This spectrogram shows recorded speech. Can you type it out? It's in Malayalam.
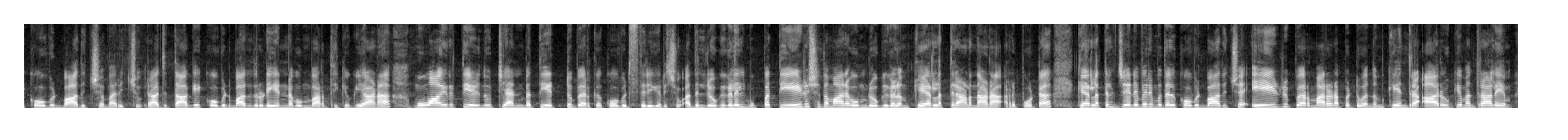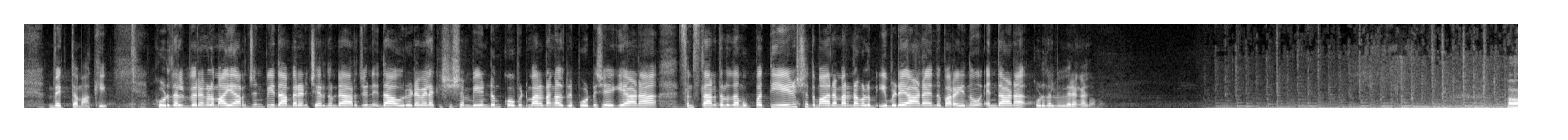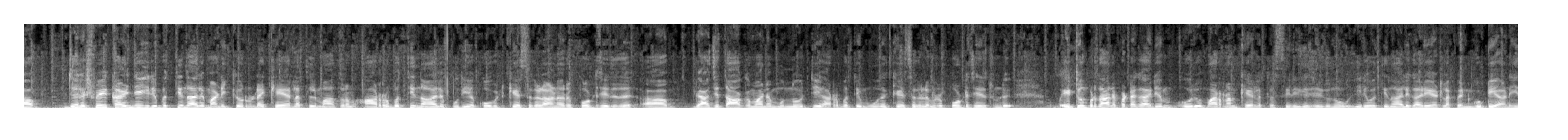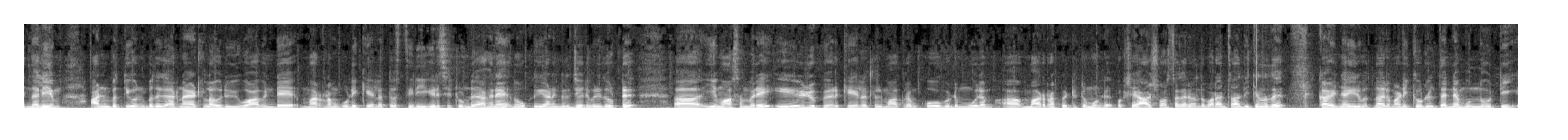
കോവിഡ് ബാധിച്ച് മരിച്ചു. രാജ്യത്താകെ കോവിഡ് ബാധിതരുടെ എണ്ണവും വർദ്ധിക്കുകയാണ് മൂവായിരത്തി എഴുന്നൂറ്റി അൻപത്തി എട്ട് പേർക്ക് കോവിഡ് സ്ഥിരീകരിച്ചു. അതിൽ രോഗികളിൽ മുപ്പത്തിയേഴ് ശതമാനവും രോഗികളും കേരളത്തിലാണെന്നാണ് റിപ്പോർട്ട്. കേരളത്തിൽ ജനുവരി മുതൽ കോവിഡ് ബാധിച്ച് ഏഴ് പേർ മരണപ്പെട്ടുവെന്നും കേന്ദ്ര ആരോഗ്യ മന്ത്രാലയം വ്യക്തമാക്കി. കൂടുതൽ വിവരങ്ങളുമായി അർജുൻ പീതാംബരൻ ചേരുന്നുണ്ട്. അർജുൻ ഇതാ ഒരിടവേളയ്ക്ക് ശേഷം വീണ്ടും കോവിഡ് മരണങ്ങൾ റിപ്പോർട്ട് ചെയ്യുകയാണ്. സംസ്ഥാനത്തുള്ളത് മുപ്പത്തിയേഴ് ശതമാനം മരണങ്ങളും ഇവിടെയാണ് എന്ന് പറയുന്നു. എന്താണ് കൂടുതൽ വിവരങ്ങൾ? 好。ജലക്ഷ്മി കഴിഞ്ഞ ഇരുപത്തിനാല് മണിക്കൂറിനിടെ കേരളത്തിൽ മാത്രം അറുപത്തിനാല് പുതിയ കോവിഡ് കേസുകളാണ് റിപ്പോർട്ട് ചെയ്തത്. രാജ്യത്ത് ആകമാനം മുന്നൂറ്റി അറുപത്തി മൂന്ന് കേസുകളും റിപ്പോർട്ട് ചെയ്തിട്ടുണ്ട്. ഏറ്റവും പ്രധാനപ്പെട്ട കാര്യം ഒരു മരണം കേരളത്തിൽ സ്ഥിരീകരിച്ചിരിക്കുന്നു. ഇരുപത്തിനാലുകാരിയായിട്ടുള്ള പെൺകുട്ടിയാണ്. ഇന്നലെയും അൻപത്തി ഒൻപതുകാരനായിട്ടുള്ള ഒരു യുവാവിന്റെ മരണം കൂടി കേരളത്തിൽ സ്ഥിരീകരിച്ചിട്ടുണ്ട്. അങ്ങനെ നോക്കുകയാണെങ്കിൽ ജനുവരി തൊട്ട് ഈ മാസം വരെ ഏഴ് പേർ കേരളത്തിൽ മാത്രം കോവിഡ് മൂലം മരണപ്പെട്ടിട്ടുമുണ്ട്. പക്ഷേ ആശ്വാസകരമെന്ന് പറയാൻ സാധിക്കുന്നത് കഴിഞ്ഞ ഇരുപത്തിനാല് മണിക്കൂറിൽ തന്നെ മുന്നൂറ്റി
